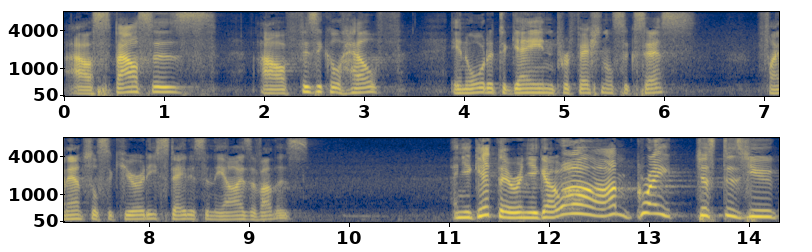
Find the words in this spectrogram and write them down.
our spouses, our physical health in order to gain professional success? Financial security, status in the eyes of others. And you get there and you go, Oh, I'm great, just as you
